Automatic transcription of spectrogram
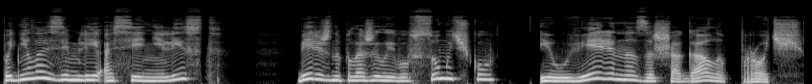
подняла с земли осенний лист, бережно положила его в сумочку и уверенно зашагала прочь.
